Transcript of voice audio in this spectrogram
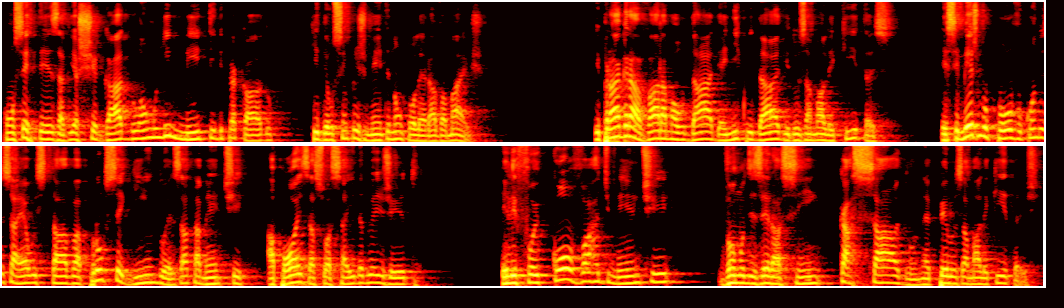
com certeza havia chegado a um limite de pecado que Deus simplesmente não tolerava mais. E para agravar a maldade, a iniquidade dos Amalequitas, esse mesmo povo, quando Israel estava prosseguindo exatamente após a sua saída do Egito, ele foi covardemente, vamos dizer assim, caçado né, pelos Amalequitas.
